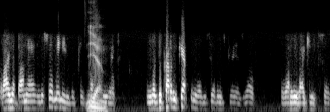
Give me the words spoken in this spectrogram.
Bryan Habana, and there's so many. Yeah. that. And the current captain was a sevens player as well, for Warren Vikings. So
